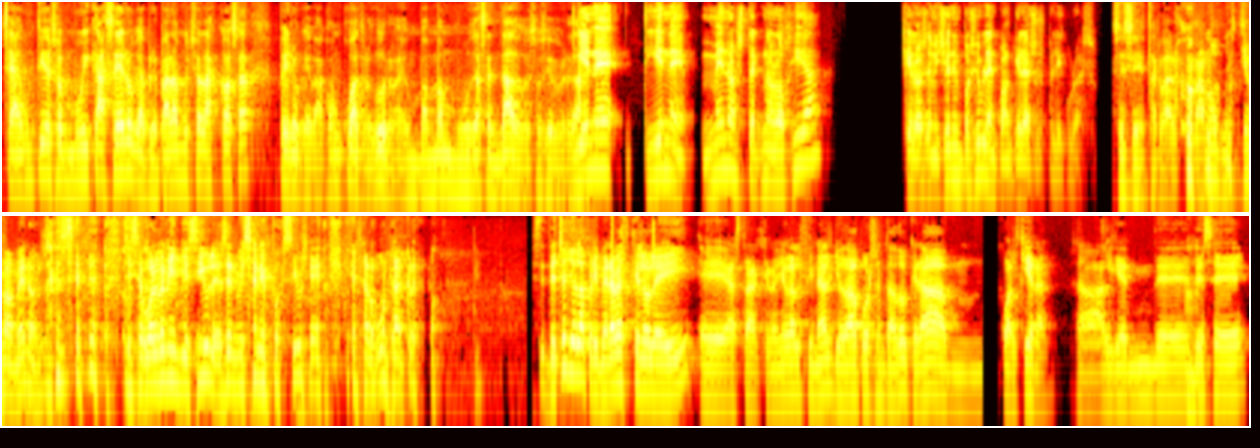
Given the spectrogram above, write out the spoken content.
O sea, es un tío eso muy casero que prepara mucho las cosas, pero que va con cuatro duros. Es ¿eh? un Batman muy hacendado, eso sí es verdad. Tiene, tiene menos tecnología que los de Misión Imposible en cualquiera de sus películas. Sí, sí, está claro. Vamos, muchísimo menos. si se vuelven invisibles en Misión Imposible, en alguna creo. De hecho, yo la primera vez que lo leí, eh, hasta que no llega al final, yo daba por sentado que era mmm, cualquiera. O sea, alguien de, mm. de ese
